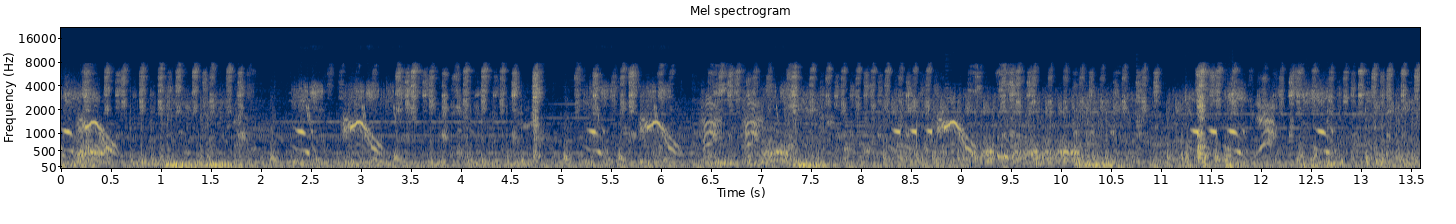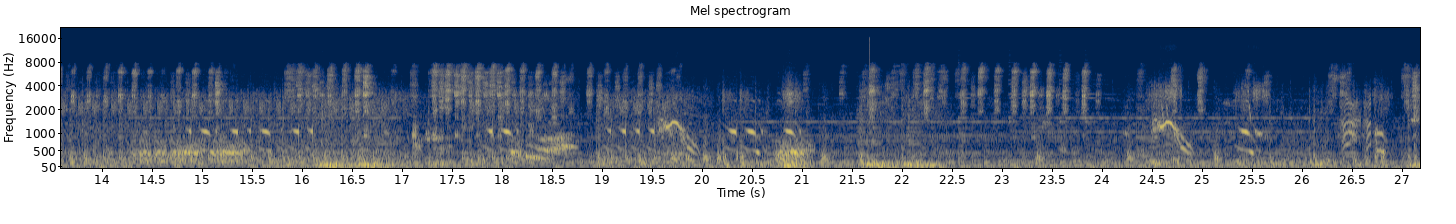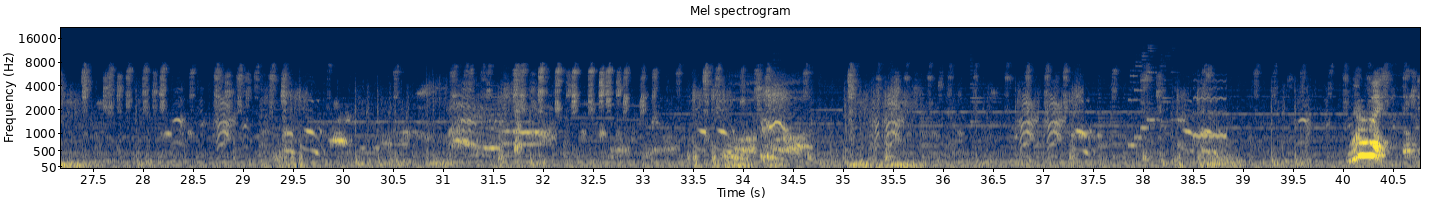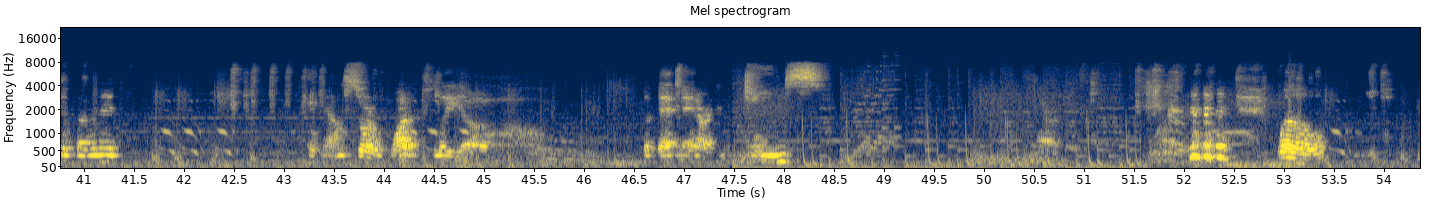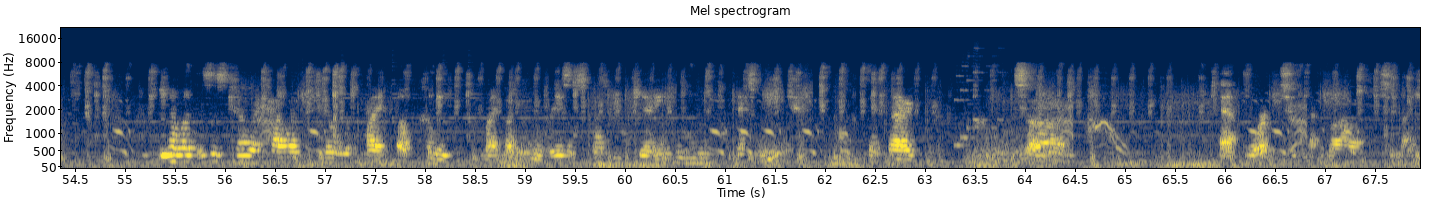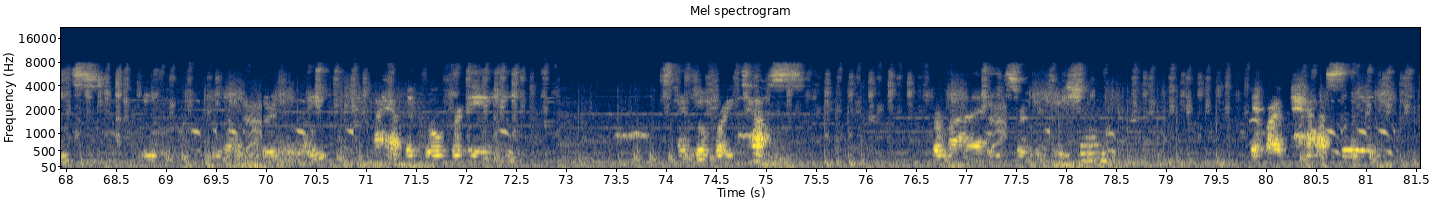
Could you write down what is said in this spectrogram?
I about it, I now sort of want to play uh, the Batman Arkham games. well, you know what? This is kind of like how I feel with my upcoming my upcoming to be getting next week. In fact, uh, at work uh, tonight I have to go for a, I go for a test for my certification. If I pass it,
